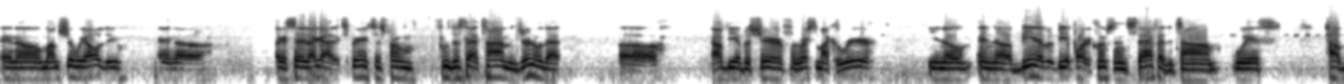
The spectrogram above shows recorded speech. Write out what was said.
and um, I'm sure we all do. And uh, like I said, I got experiences from from just that time in general that uh, I'll be able to share for the rest of my career. You know, and uh, being able to be a part of Clemson staff at the time with how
